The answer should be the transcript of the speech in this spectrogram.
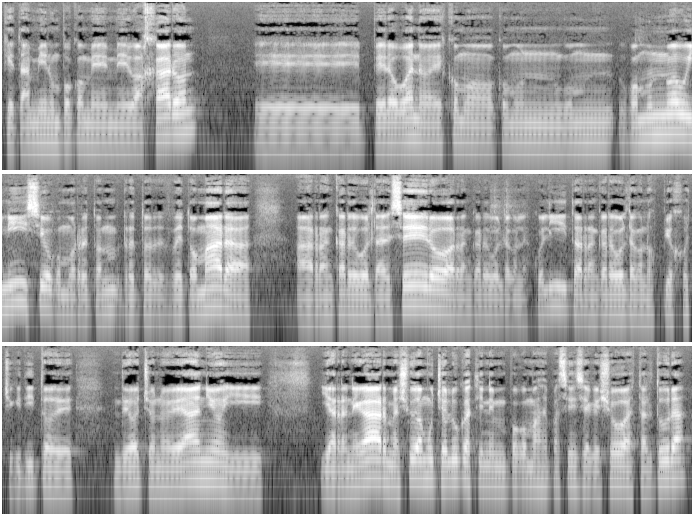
que también un poco me, bajaron. Eh, pero bueno, es como, como, un, como un nuevo inicio, como retomar a, arrancar de vuelta de cero, arrancar de vuelta con la escuelita, arrancar de vuelta con los piojos chiquititos de, de 8 o 9 años y, y, a renegar. Me ayuda mucho Lucas, tiene un poco más de paciencia que yo a esta altura,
